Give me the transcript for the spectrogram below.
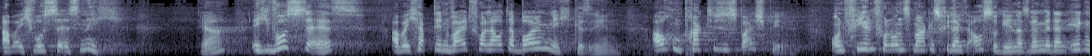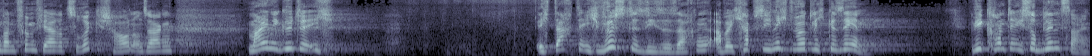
aber ich wusste es nicht. Ja? Ich wusste es, aber ich habe den Wald vor lauter Bäumen nicht gesehen. Auch ein praktisches Beispiel. Und vielen von uns mag es vielleicht auch so gehen, dass wenn wir dann irgendwann fünf Jahre zurückschauen und sagen, meine Güte, ich, ich dachte, ich wüsste diese Sachen, aber ich habe sie nicht wirklich gesehen. Wie konnte ich so blind sein?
